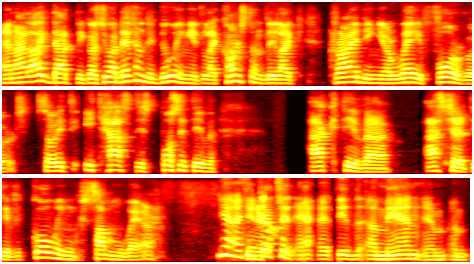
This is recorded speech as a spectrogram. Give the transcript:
And I like that because you are definitely doing it like constantly, like grinding your way forward. So it it has this positive, active, uh, assertive going somewhere. Yeah, I think that's it. A, a man, um, um,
